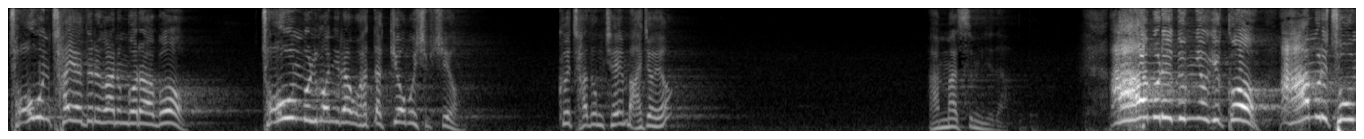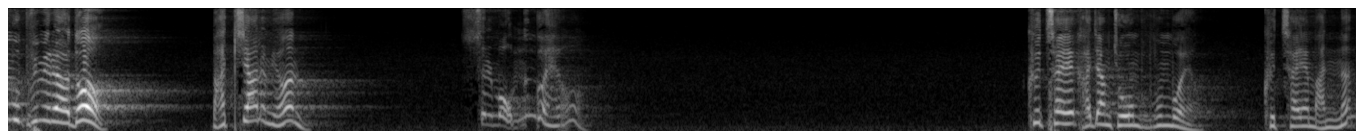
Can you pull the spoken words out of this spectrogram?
좋은 차에 들어가는 거라고 좋은 물건이라고 갖다 끼워 보십시오. 그 자동차에 맞아요? 안 맞습니다. 아무리 능력 있고 아무리 좋은 부품이라도 맞지 않으면 쓸모 없는 거예요. 그 차의 가장 좋은 부품 뭐예요? 그 차에 맞는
